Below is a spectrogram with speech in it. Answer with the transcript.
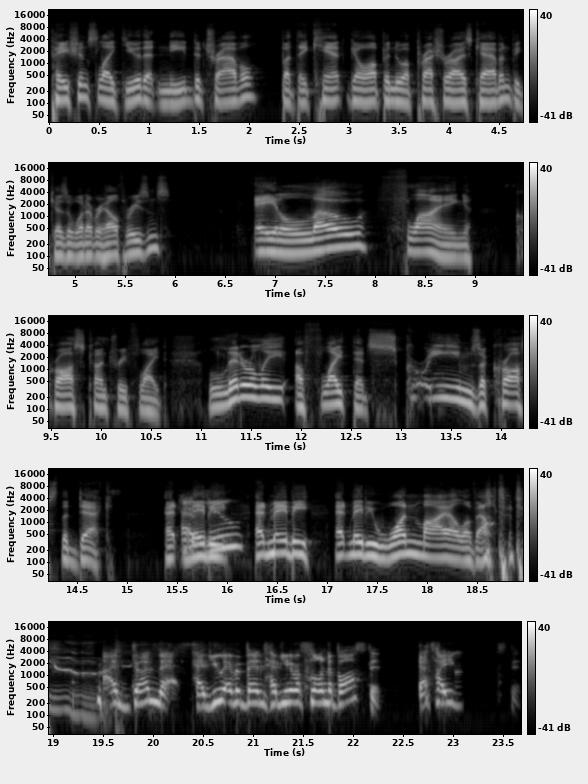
patients like you that need to travel, but they can't go up into a pressurized cabin because of whatever health reasons. A low flying cross country flight, literally a flight that screams across the deck at Have maybe you- at maybe at maybe one mile of altitude. I've done that. Have you ever been? Have you ever flown to Boston? That's how you. Boston.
